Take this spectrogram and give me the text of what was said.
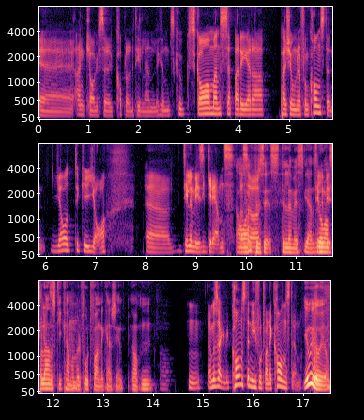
eh, anklagelser kopplade till en. Liksom, ska, man separera personer från konsten? Jag tycker ja. Eh, till en viss gräns. Ja, Alltså- precis. Till en viss gräns. Roman viss gräns. Polanski kan man väl fortfarande kanske inte... Ja, mm. Mm. Ja, men sagt, konsten är ju fortfarande konsten. Jo, jo, jo. Och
